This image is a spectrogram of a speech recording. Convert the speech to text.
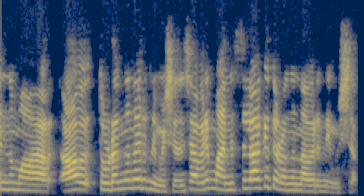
എന്ന് ആ തുടങ്ങുന്ന ഒരു നിമിഷം എന്ന് വെച്ചാൽ അവർ മനസ്സിലാക്കി തുടങ്ങുന്ന ഒരു നിമിഷം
